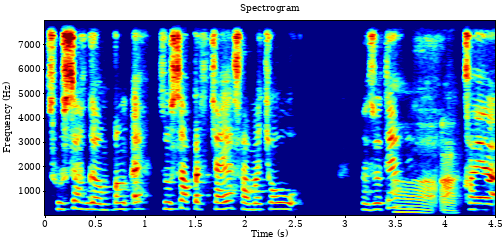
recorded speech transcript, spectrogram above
susah gampang eh susah percaya sama cowok maksudnya uh, uh. kayak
